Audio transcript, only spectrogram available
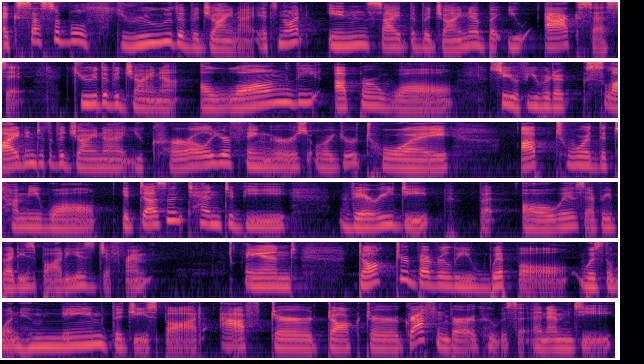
accessible through the vagina. It's not inside the vagina, but you access it through the vagina along the upper wall. So if you were to slide into the vagina, you curl your fingers or your toy up toward the tummy wall. It doesn't tend to be very deep, but always everybody's body is different. And Dr. Beverly Whipple was the one who named the G spot after Dr. Grafenberg, who was an MD.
